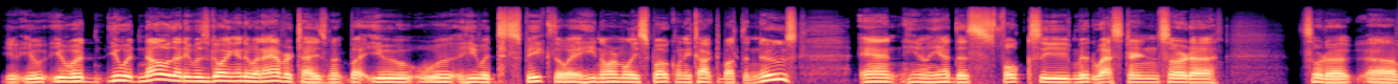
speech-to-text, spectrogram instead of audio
you, you you would you would know that he was going into an advertisement, but you he would speak the way he normally spoke when he talked about the news, and you know he had this folksy Midwestern sort of sort of uh,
